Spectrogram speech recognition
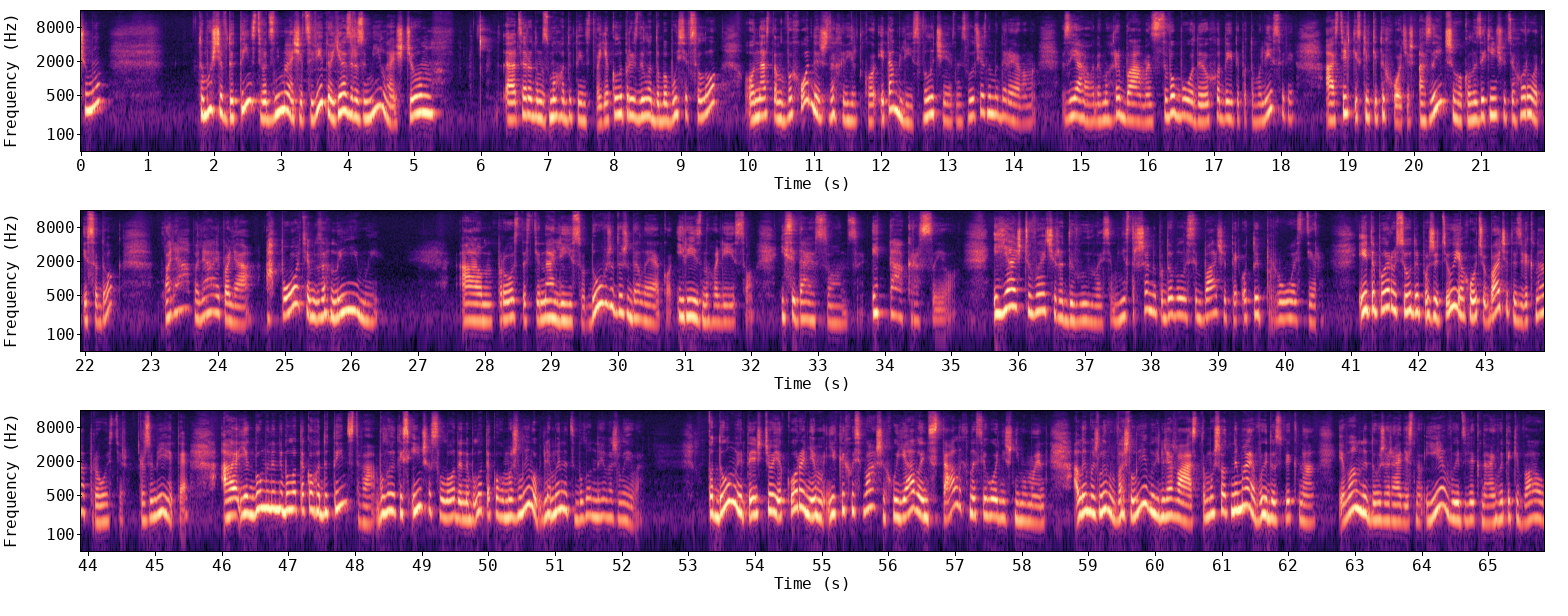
чому? Тому що в дитинстві, от знімаючи це відео, я зрозуміла, що е, це родом з мого дитинства. Я коли приїздила до бабусі в село, у нас там виходиш за хвіртку, і там ліс величезний, з величезними деревами, з ягодами, грибами, з свободою ходити по тому лісові, а стільки, скільки ти хочеш. А з іншого, коли закінчується город і садок, поля, поля і поля. А потім за ними просто стіна лісу, дуже-дуже далеко, і різного лісу, і сідає сонце, і так красиво. І я щовечора дивилася, мені страшенно подобалося бачити отой простір. І тепер усюди по життю я хочу бачити з вікна простір. Розумієте? А якби у мене не було такого дитинства, було якесь інше солоде, не було такого можливо, для мене це було неважливо. Подумайте, що є коренем якихось ваших уявлень, сталих на сьогоднішній момент, але, можливо, важливих для вас, тому що от немає виду з вікна, і вам не дуже радісно. Є вид з вікна, і ви такі вау,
